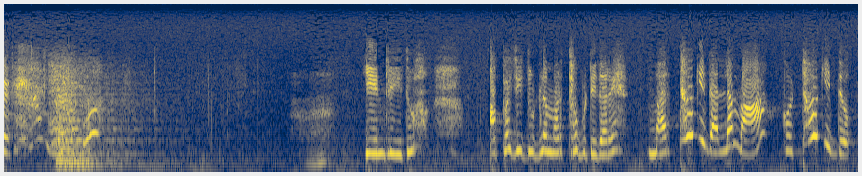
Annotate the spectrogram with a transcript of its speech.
ಏನ್ರಿ ಇದು? ಅಪ್ಪಾಜಿ ದುಡ್ಡನ್ನ ಮರ್ತೋಗ್ಬಿಟ್ಟಿದ್ದಾರೆ. ಮರ್ತೋಗಿದ್ದಲ್ಲಮ್ಮ ಕೊಟ್ಟೋಗಿದ್ದು.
